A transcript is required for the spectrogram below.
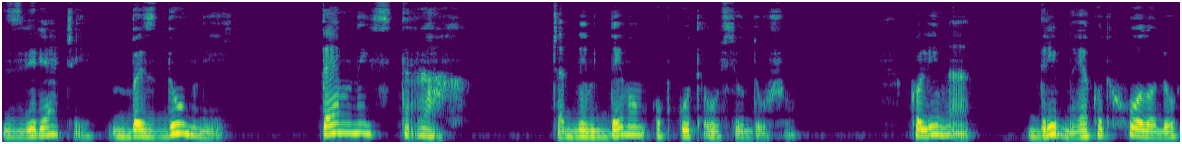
Звірячий, бездумний, темний страх чадним димом обкутав усю душу. Коліна дрібно, як от холоду,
